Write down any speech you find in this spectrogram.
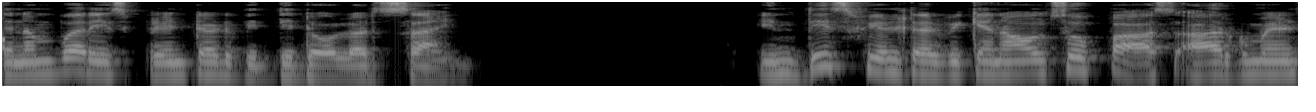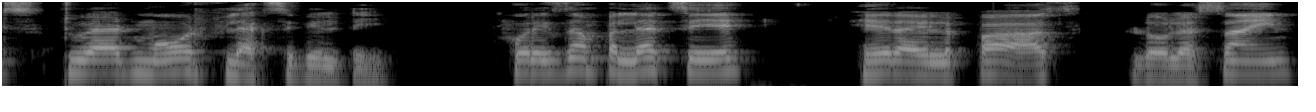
the number is printed with the dollar sign. In this filter we can also pass arguments to add more flexibility. For example let's say here I will pass dollar sign.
